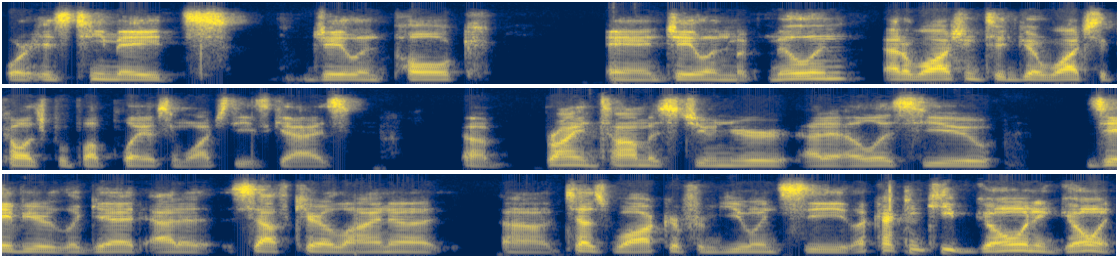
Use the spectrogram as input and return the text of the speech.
or his teammates Ja'Lynn Polk and Jalen McMillan out of Washington. Go watch the college football players and watch these guys. Uh, Brian Thomas Jr. out of LSU, Xavier Legette out of South Carolina, uh, Tez Walker from UNC. Like I can keep going and going.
